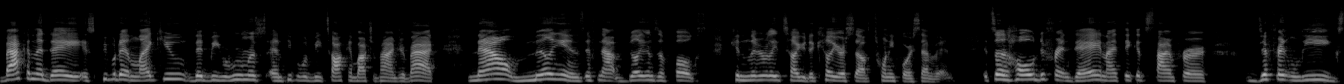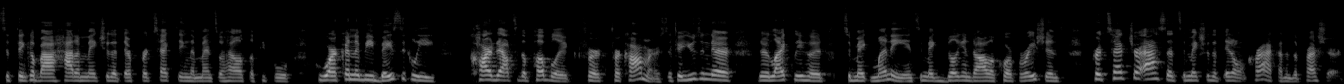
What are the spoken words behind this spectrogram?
back in the day, if people didn't like you, there'd be rumors and people would be talking about you behind your back. Now, millions, if not billions of folks can literally tell you to kill yourself 24 7. It's a whole different day. And I think it's time for different leagues to think about how to make sure that they're protecting the mental health of people who are going to be basically carted out to the public for for commerce. If you're using their their likelihood to make money and to make billion dollar corporations protect your assets and make sure that they don't crack under the pressure.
